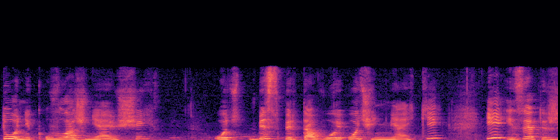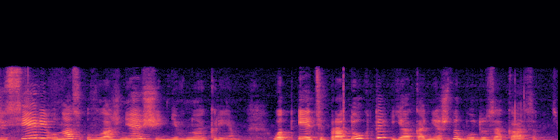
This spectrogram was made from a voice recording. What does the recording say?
Тоник увлажняющий, очень, бесспиртовой, очень мягкий. И из этой же серии у нас увлажняющий дневной крем. Вот эти продукты я, конечно, буду заказывать.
